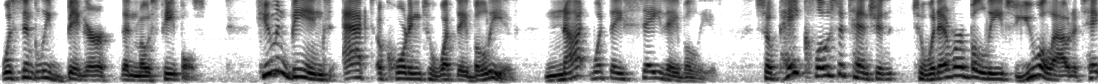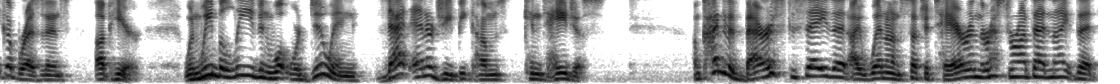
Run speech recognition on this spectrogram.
was simply bigger than most people's. Human beings act according to what they believe, not what they say they believe. So pay close attention to whatever beliefs you allow to take up residence up here. When we believe in what we're doing, that energy becomes contagious. I'm kind of embarrassed to say that I went on such a tear in the restaurant that night that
